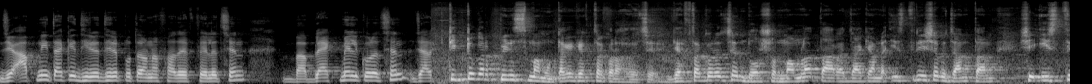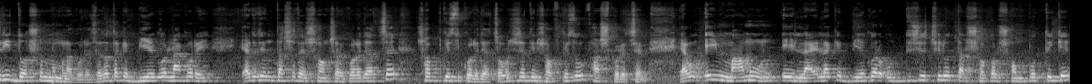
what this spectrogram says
যে আপনি তাকে ধীরে ধীরে প্রতারণা ফাঁদে ফেলেছেন বা ব্ল্যাকমেল করেছেন, যার টিকটকার প্রিন্স মামুন তাকে গ্রেফতার করা হয়েছে। গ্রেফতার করেছেন দর্শন মামলা। তার যাকে আমরা স্ত্রী হিসেবে জানতাম সেই স্ত্রী দর্শন মামলা করেছে। অর্থাৎ তাকে বিয়ে না করেই এতদিন তার সাথে সংসার করে যাচ্ছে সব কিছু করে যাচ্ছে। অবশেষে তিনি সব কিছু ফাঁস করেছেন। এবং এই মামুন, এই লাইলাকে বিয়ে করার উদ্দেশ্য ছিল তার সকল সম্পত্তিকে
